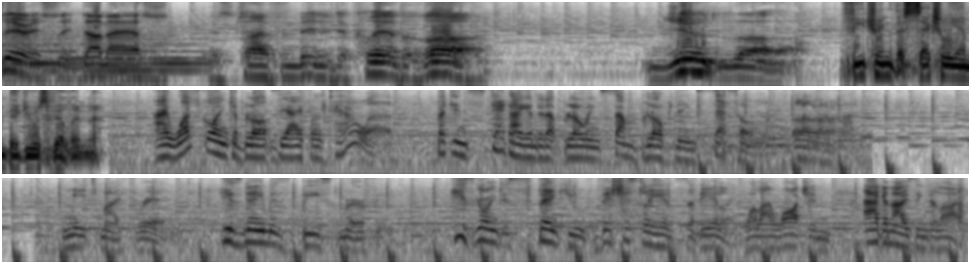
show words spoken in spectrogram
Seriously, dumbass. It's time for me to declare the law. Jude Law. Featuring the sexually ambiguous villain. I was going to blow up the Eiffel Tower, but instead I ended up blowing some bloke named Cecil. Meet my friend. His name is Beast Murphy. He's going to spank you viciously and severely while I watch him agonizing delight.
